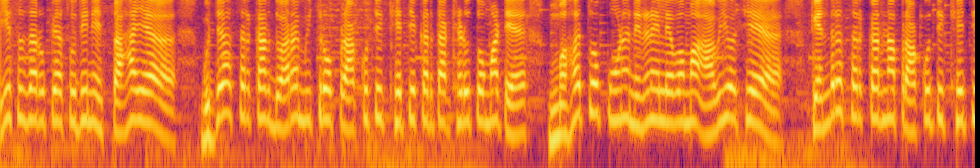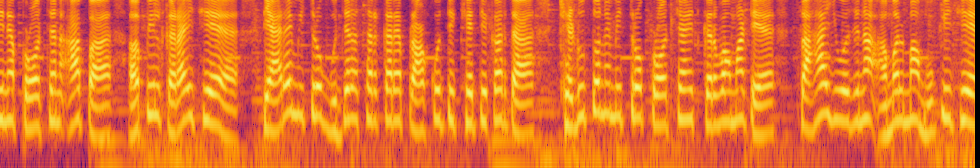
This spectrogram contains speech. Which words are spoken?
વીસ હજાર રૂપિયા સુધીની સહાય. ગુજરાત સરકાર દ્વારા મિત્રો પ્રાકૃતિક ખેતી કરતા ખેડૂતો માટે મહત્વપૂર્ણ નિર્ણય લેવામાં આવ્યો છે. કેન્દ્ર સરકારના પ્રાકૃતિક ખેતીને પ્રોત્સાહન આપવા અપીલ કરાઈ છે. ત્યારે મિત્રો ગુજરાત સરકારે પ્રાકૃતિક ખેતી કરતા ખેડૂતોને મિત્રો પ્રોત્સાહિત કરવા માટે સહાય યોજના અમલમાં મૂકી છે.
